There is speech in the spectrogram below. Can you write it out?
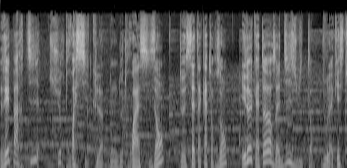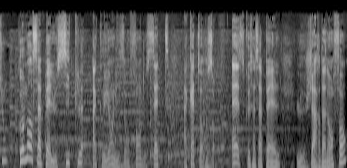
répartis sur trois cycles, donc de 3 à 6 ans, de 7 à 14 ans et de 14 à 18 ans. D'où la question, comment s'appelle le cycle accueillant les enfants de 7 à 14 ans? Est-ce que ça s'appelle le jardin d'enfants?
